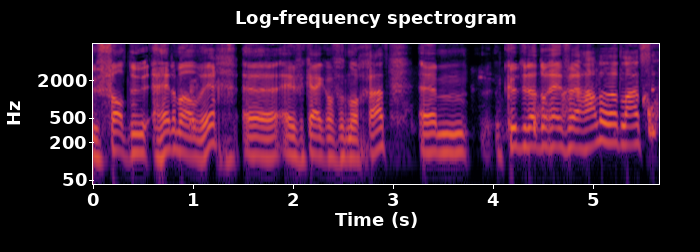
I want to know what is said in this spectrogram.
U valt nu helemaal weg. Uh, even kijken of het nog gaat. Um, kunt u dat nog even herhalen, dat laatste?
